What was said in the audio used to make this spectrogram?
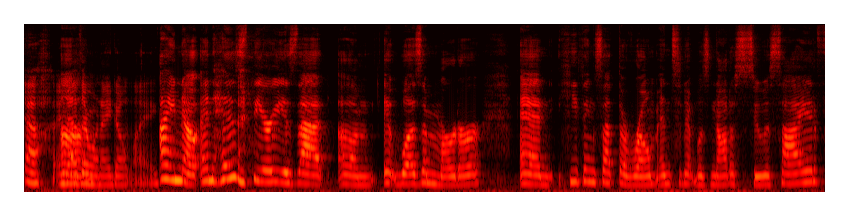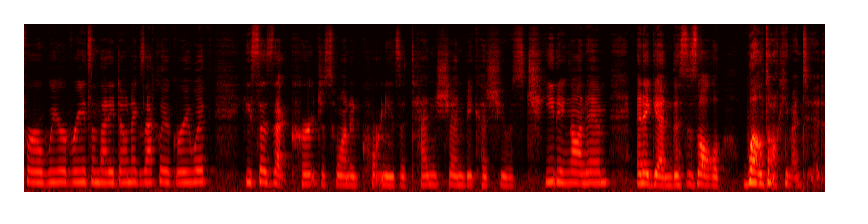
Ugh, another Um, one I don't like. I know, and his theory is that um it was a murder, and he thinks that the Rome incident was not a suicide for a weird reason that I don't exactly agree with. He says that Kurt just wanted Courtney's attention because she was cheating on him, and again, this is all well documented.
